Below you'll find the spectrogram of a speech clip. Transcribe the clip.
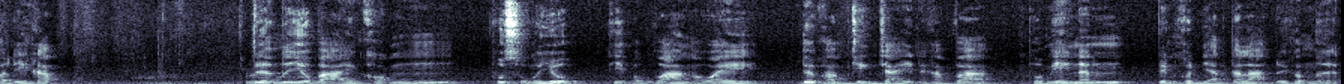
วัสดีครับ เรื่องนโยบายของผู้สูงอายุที่ผมวางเอาไว้ด้วยความจริงใจนะครับว่าผมเองนั้นเป็นคนยางตลาดโดยกำเนิด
